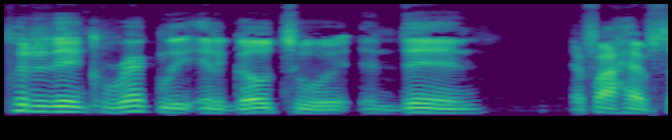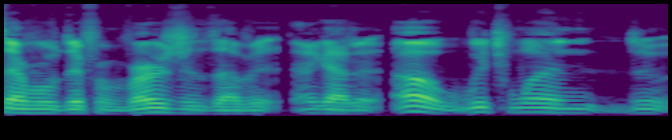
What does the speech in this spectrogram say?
put it in correctly, it'll go to it, and then if I have several different versions of it, I gotta oh, which one do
